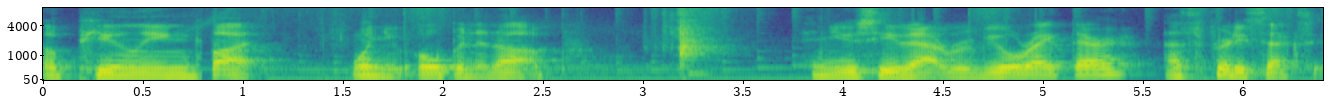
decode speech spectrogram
appealing, but when you open it up, and you see that reveal right there, that's pretty sexy.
